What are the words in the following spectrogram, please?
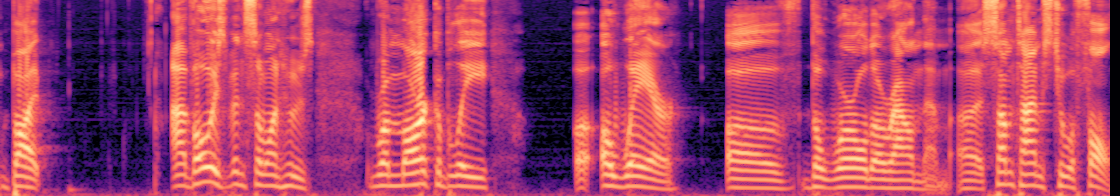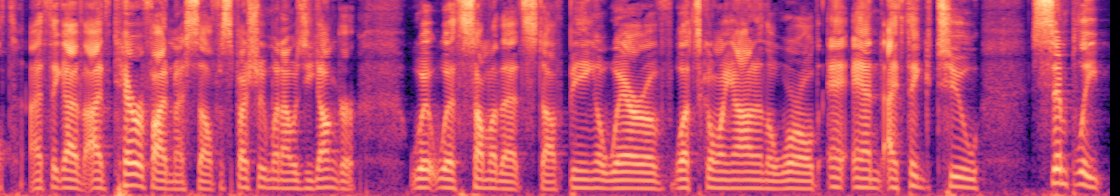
But I've always been someone who's remarkably uh, aware of the world around them, uh, sometimes to a fault. I think I've, I've terrified myself, especially when I was younger, with, with some of that stuff, being aware of what's going on in the world. And, and I think to simply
